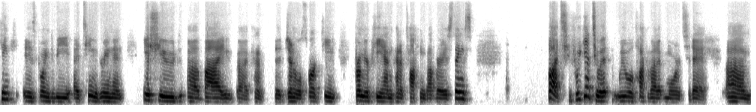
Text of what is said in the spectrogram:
think is going to be a team agreement issued uh, by uh, kind of the general Spark team from your PM, kind of talking about various things. But if we get to it, we will talk about it more today. Um,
